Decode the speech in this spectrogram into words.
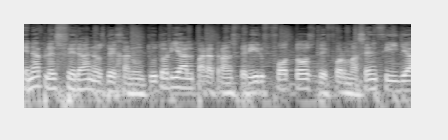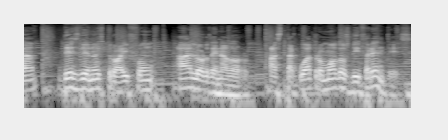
En Apple Esfera nos dejan un tutorial para transferir fotos de forma sencilla desde nuestro iPhone al ordenador, hasta cuatro modos diferentes.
